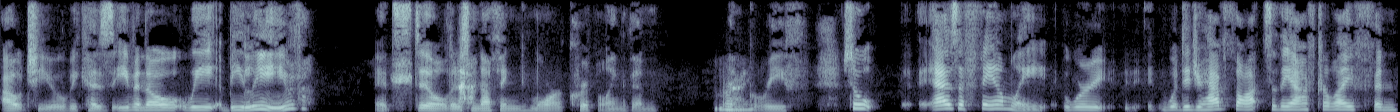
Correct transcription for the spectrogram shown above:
out to you because even though we believe, it's still, there's nothing more crippling than, than grief. So as a family, were, what, did you have thoughts of the afterlife and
